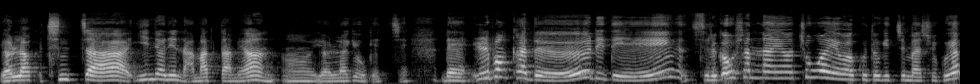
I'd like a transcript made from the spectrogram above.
연락 진짜 인연이 남았다면 어, 연락이 오겠지. 네, 1번 카드 reading 즐거우셨나요? 좋아요와 구독 잊지 마시고요.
